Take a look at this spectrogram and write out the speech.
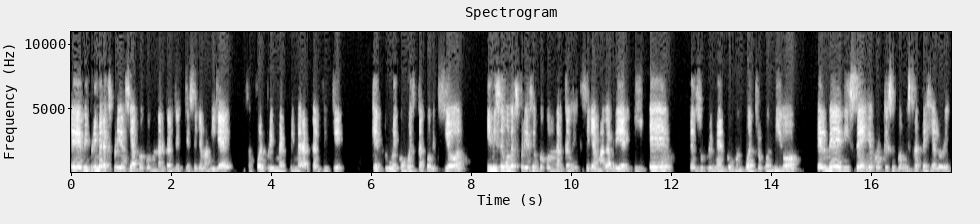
eh, mi primera experiencia fue con un arcángel que se llama Miguel, o sea, fue el primer, primer arcángel que, que tuve como esta conexión. Y mi segunda experiencia fue con un arcángel que se llama Gabriel y él, en su primer como encuentro conmigo, él me dice, yo creo que esa fue mi estrategia, Lore.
